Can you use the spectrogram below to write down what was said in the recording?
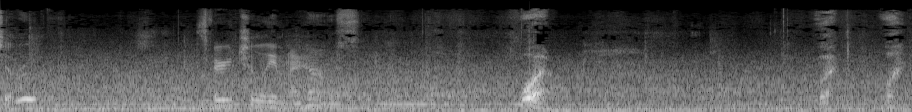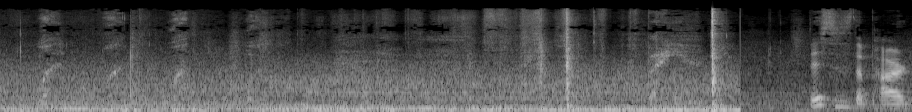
chilly. It's very chilly in my house. What? What? What? What? What? What? What? Buddy. This is the part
